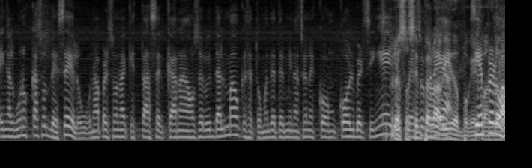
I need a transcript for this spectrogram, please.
en algunos casos de celo. Una persona que está cercana a José Luis Dalmau, que se tomen determinaciones con Colbert sin ellos. Pero eso pues siempre lo ha habido, porque siempre cuando lo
